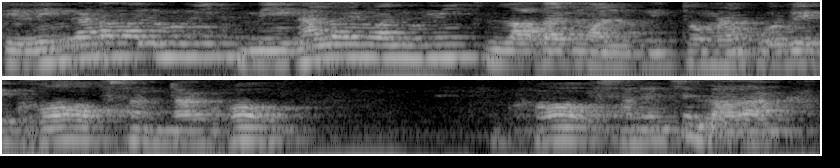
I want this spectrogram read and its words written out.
তেলেঙ্গানা মালভূমি, মেঘালয় মালভূমি, লাদাখ মালভূমি। তোমরা করবে ঘ অপশনটা, ঘ। ঘ অপশন হচ্ছে লাদাখ।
